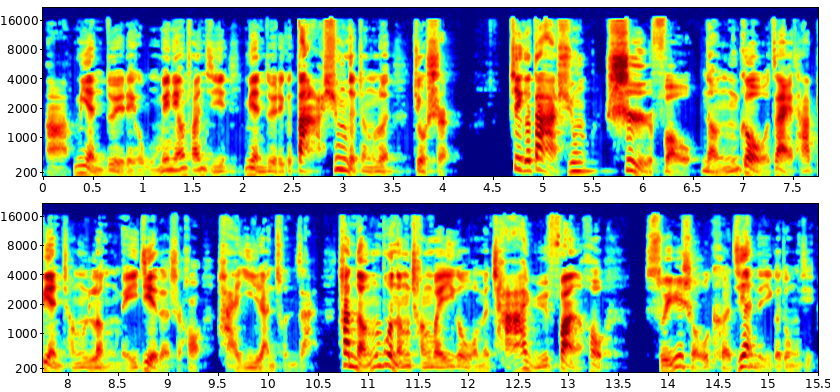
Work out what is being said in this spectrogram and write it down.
啊，面对这个武媚娘传奇，面对这个大凶的争论，就是这个大凶是否能够在它变成冷媒介的时候还依然存在？它能不能成为一个我们茶余饭后随手可见的一个东西，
